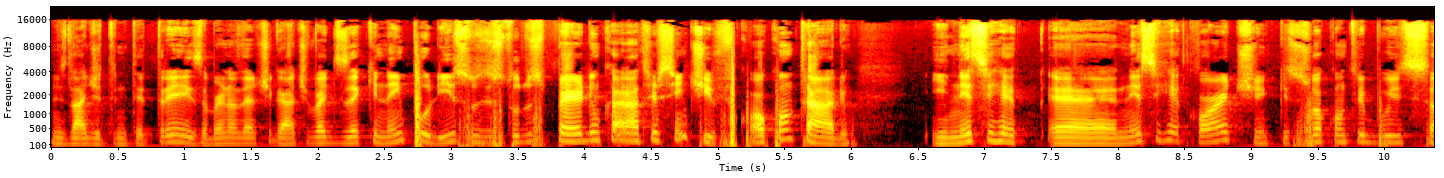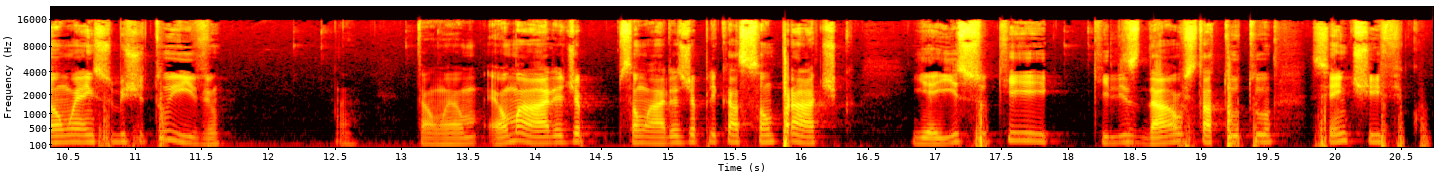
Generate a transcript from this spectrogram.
No slide 33, a Bernadette Gatti vai dizer que nem por isso os estudos perdem o caráter científico. Ao contrário, e nesse, é, nesse recorte que sua contribuição é insubstituível. Né? Então é, é uma área de, são áreas de aplicação prática. E é isso que, que lhes dá o estatuto científico,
